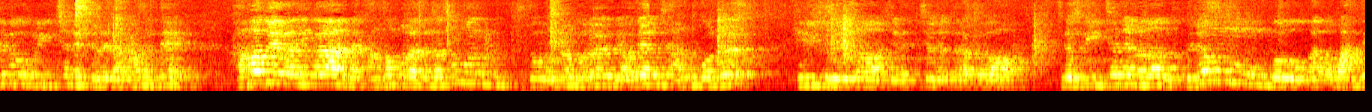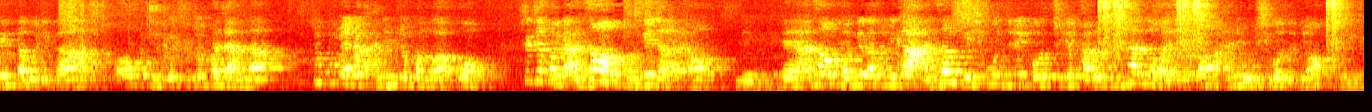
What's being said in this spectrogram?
그래도 우리 이천의 별이라고 하는데 강화도에 가니까 이제 강성구라든가 송문도 이런 거를 어제현 장군을 기르기 위해서 이제 지어졌더라고요. 근데 우리 이천에는 그 정도가 너무 안 돼 있다 보니까 조금 이렇게 부족하지 않나. 조금이 아니라 많이 부족한 것 같고 실제 거기 안성하고 경계잖아요. 네, 네. 네, 안성 경계다 보니까 안성 계신 분들이 그 뒤에 바로 등산로가 있어서 많이 오시거든요. 네.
